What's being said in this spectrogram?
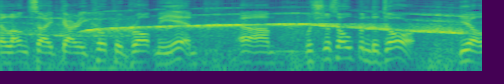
alongside Gary Cook who brought me in um, was just opened the door. You know,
